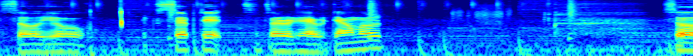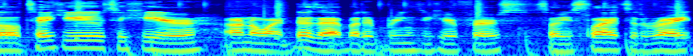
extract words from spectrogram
So you'll accept it since I already have it downloaded. So it'll take you to here. I don't know why it does that, but it brings you here first. So you slide to the right,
